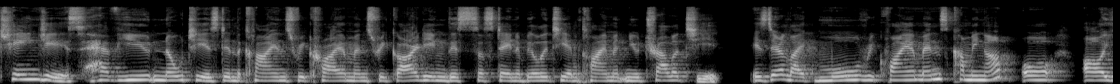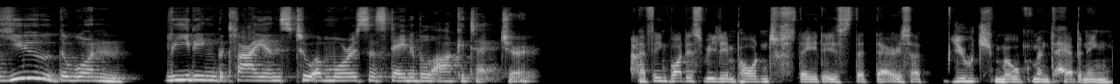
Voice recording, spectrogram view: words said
changes have you noticed in the client's requirements regarding this sustainability and climate neutrality? Is there like more requirements coming up or are you the one leading the clients to a more sustainable architecture? I think what is really important to state is that there is a huge movement happening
